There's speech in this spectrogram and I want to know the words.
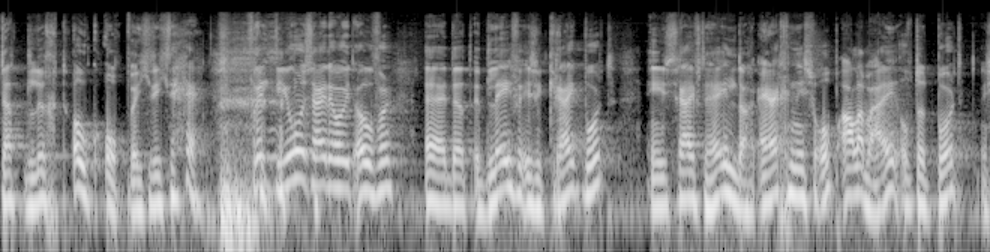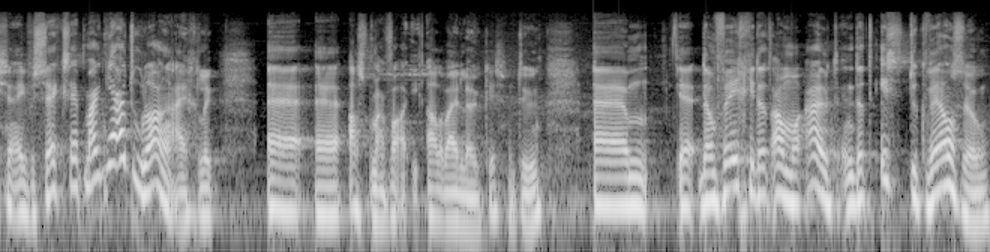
dat lucht ook op. Weet je, dat je, hè, de Jonge zei er ooit over eh, dat het leven is een krijtbord. En je schrijft de hele dag ergernissen op, allebei, op dat bord. Als je dan even seks hebt, maakt niet uit hoe lang eigenlijk. Eh, eh, als het maar voor allebei leuk is, natuurlijk. Ehm, dan veeg je dat allemaal uit. En dat is natuurlijk wel zo.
